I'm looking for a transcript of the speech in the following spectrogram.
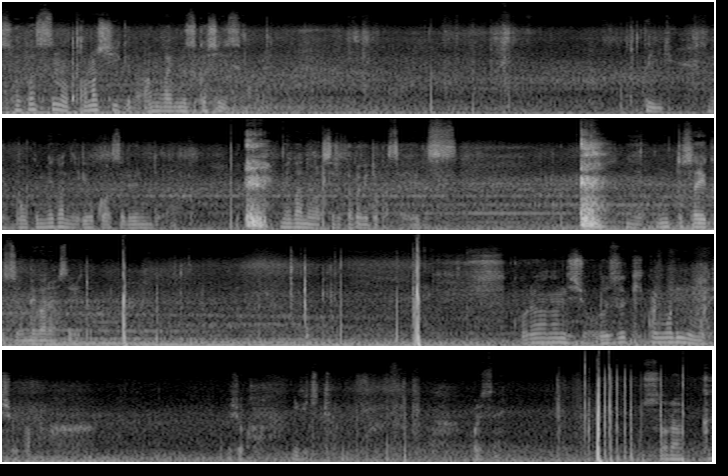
探すの楽しいけど案外難しいですよこれ特に、ね、僕メガネよく忘れるんで。メガネ忘れた時とか最悪です。ね ほんと最悪ですよメガネ忘れると。これは何でしょう？うずきこもり雲でしょうか？よいしょ。逃げちゃった。これですね。おそらく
